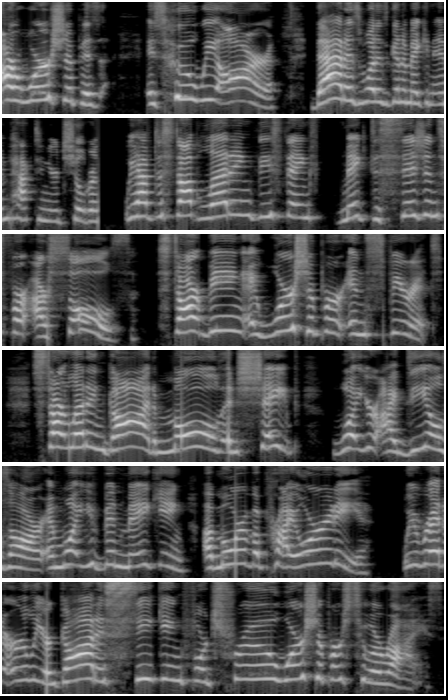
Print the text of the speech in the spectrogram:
Our worship is is who we are. That is what is going to make an impact in your children. We have to stop letting these things make decisions for our souls. Start being a worshiper in spirit. Start letting God mold and shape what your ideals are and what you've been making a more of a priority. We read earlier, God is seeking for true worshipers to arise.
